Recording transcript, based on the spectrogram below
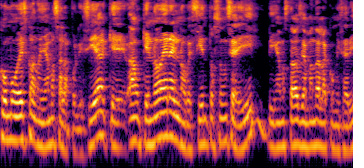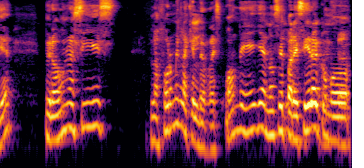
Cómo es cuando llamas a la policía, que aunque no era el 911 ahí, digamos, estabas llamando a la comisaría, pero aún así es la forma en la que le responde ella, no se pareciera como,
